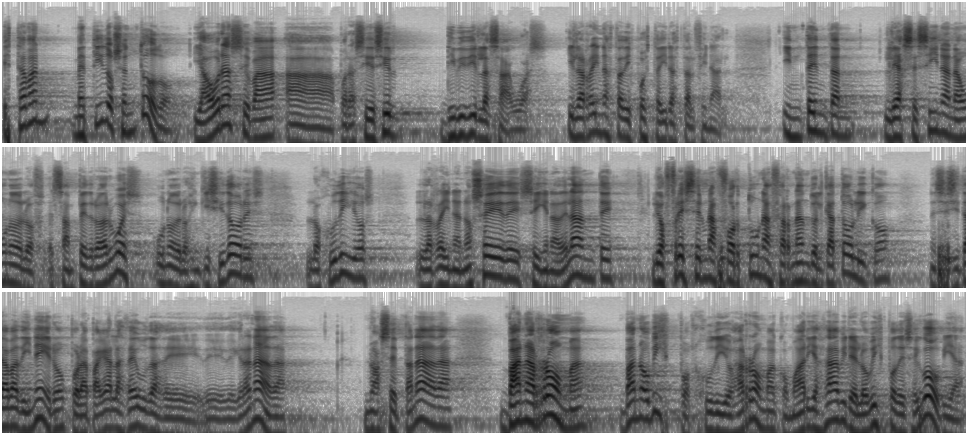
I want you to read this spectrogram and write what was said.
estaban metidos en todo. Y ahora se va a, por así decir, dividir las aguas. Y la reina está dispuesta a ir hasta el final. Intentan, le asesinan a uno de los, el San Pedro de Arbués, uno de los inquisidores, los judíos, la reina no cede, siguen adelante, le ofrecen una fortuna a Fernando el Católico, necesitaba dinero por pagar las deudas de, de Granada, no acepta nada, van a Roma, van obispos judíos a Roma, como Arias Dávila, el obispo de Segovia,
